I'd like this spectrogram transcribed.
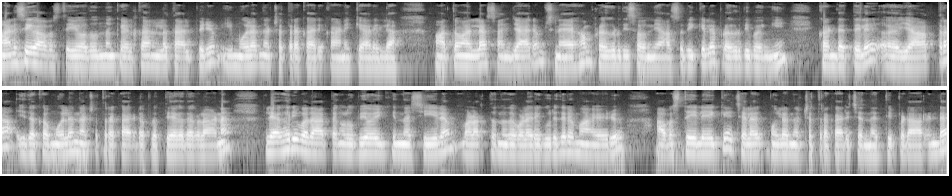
മാനസികാവസ്ഥയോ അതൊന്നും കേൾക്കാനുള്ള താല്പര്യം ഈ മൂലനക്ഷത്രക്കാർ കാണിക്കാറില്ല മാത്രമല്ല സഞ്ചാരം സ്നേഹം പ്രകൃതി സൗന്ദര്യം ആസ്വദിക്കൽ പ്രകൃതി ഭംഗി കണ്ടെത്തൽ യാത്ര ഇതൊക്കെ മൂലം നക്ഷത്രക്കാരുടെ പ്രത്യേകതകളാണ്. ലഹരി പദാർത്ഥങ്ങൾ ഉപയോഗിക്കുന്ന ശീലം വളർത്തുന്നത് വളരെ ഗുരുതരമായ ഒരു അവസ്ഥയിലേക്ക് ചില മൂലനക്ഷത്രക്കാർ ചെന്നെത്തിപ്പെടാറുണ്ട്.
